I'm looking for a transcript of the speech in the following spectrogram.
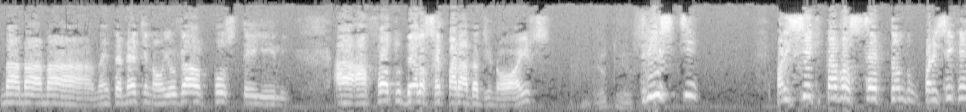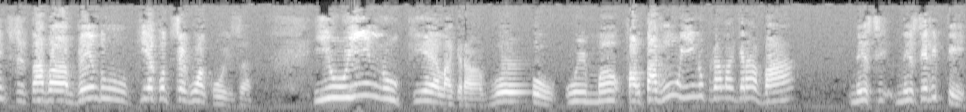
Na, na, na, na internet não, eu já postei ele. A, a, foto dela separada de nós. Meu Deus. Triste. Parecia que estava acertando, parecia que a gente estava vendo que ia acontecer alguma coisa. E o hino que ela gravou, o irmão, faltava um hino para ela gravar nesse, nesse LP.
